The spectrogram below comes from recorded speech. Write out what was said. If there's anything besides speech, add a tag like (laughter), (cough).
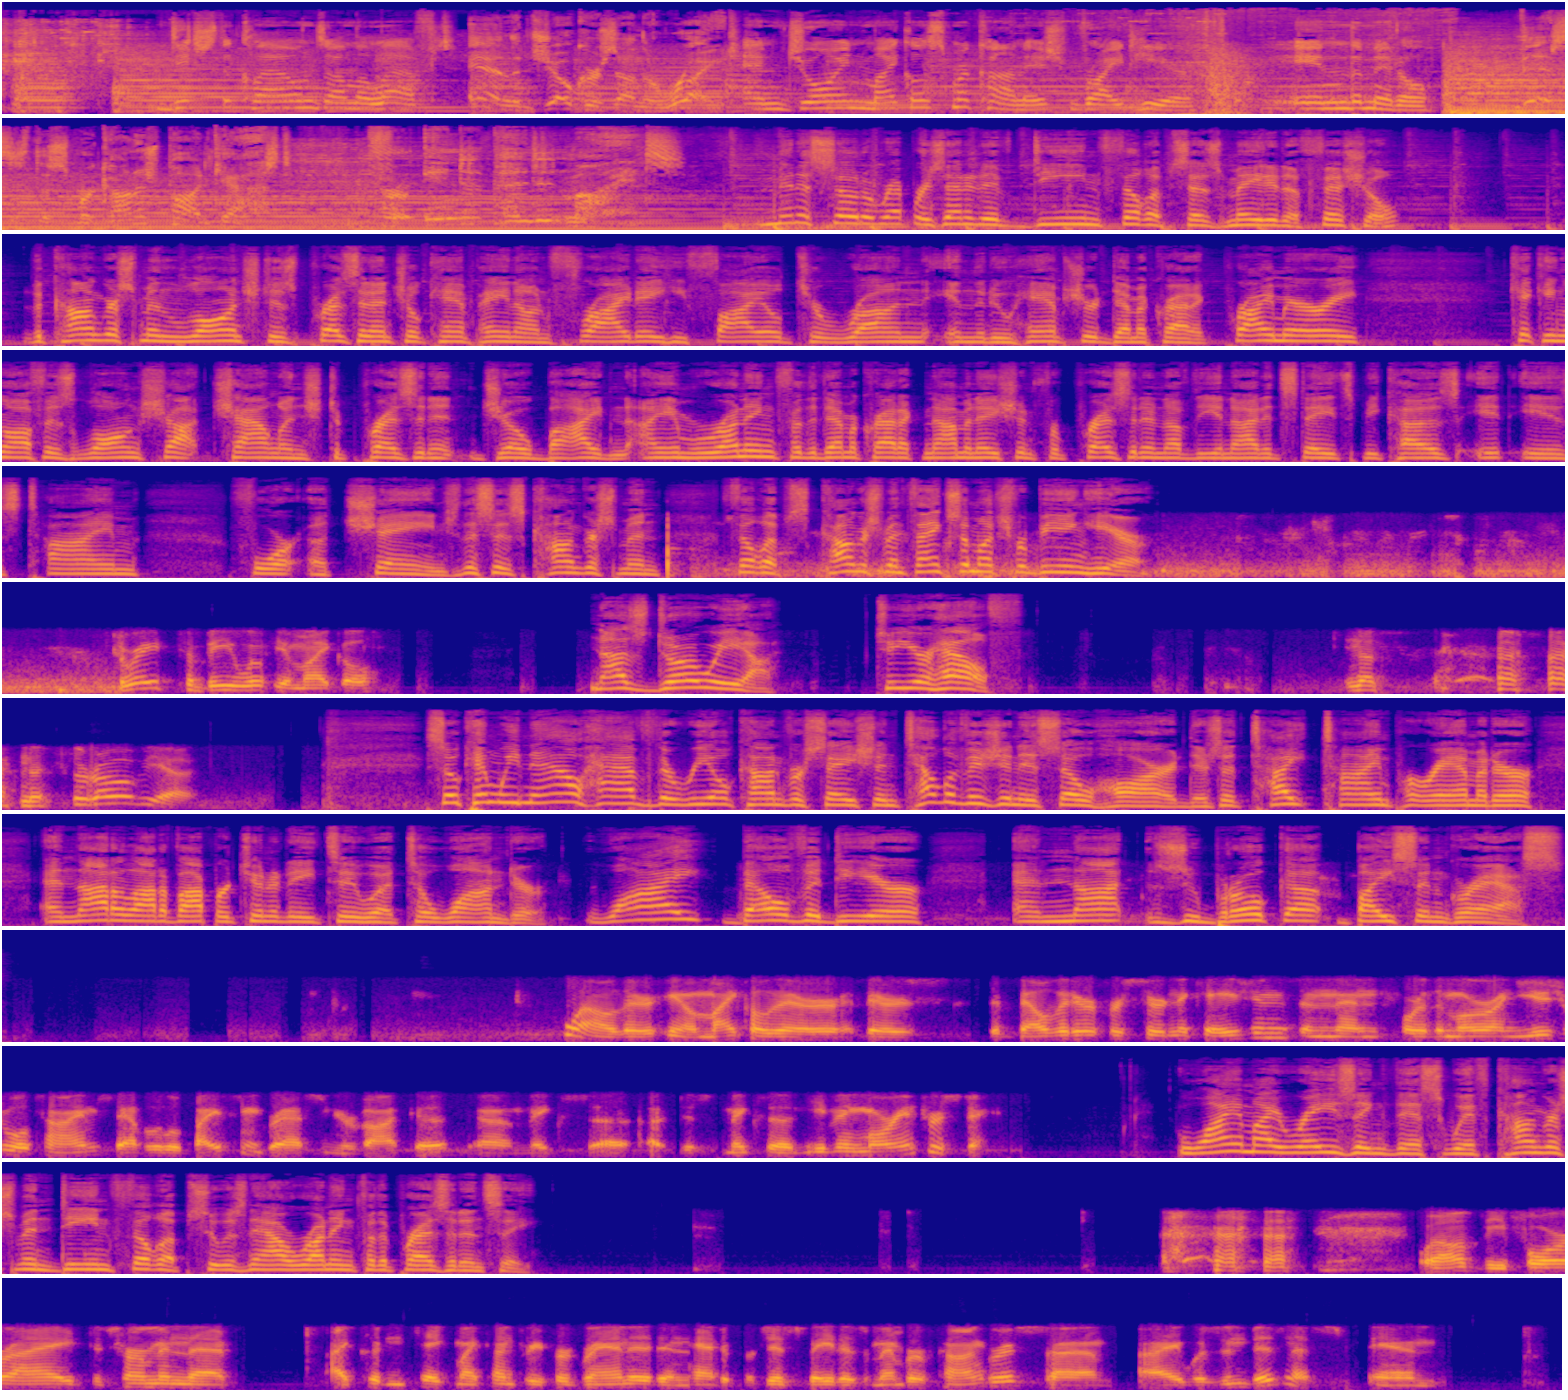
Ditch the clowns on the left and the jokers on the right. and join Michael Smerconish right here in the middle. This is the Smerconish Podcast for independent minds. Minnesota Representative Dean Phillips has made it official. The congressman launched his presidential campaign on Friday. He filed to run in the New Hampshire Democratic primary, kicking off his long shot challenge to President Joe Biden. I am running for the Democratic nomination for President of the United States because it is time for a change. This is Congressman Phillips. Congressman, thanks so much for being here. Great to be with you, Michael. Nazdrovia, to your health. Nas- (laughs) Nastrovia. So, can we now have the real conversation? Television is so hard. There's a tight time parameter and not a lot of opportunity to uh, to wander. Why Belvedere and not Zubrowka bison grass? Well, there, you know, Michael, there, there's the Belvedere for certain occasions, and then for the more unusual times, to have a little bison grass in your vodka uh, makes uh, uh, just makes an evening more interesting. Why am I raising this with Congressman Dean Phillips, who is now running for the presidency? (laughs) well, before I determined that I couldn't take my country for granted and had to participate as a member of Congress, uh, I was in business and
